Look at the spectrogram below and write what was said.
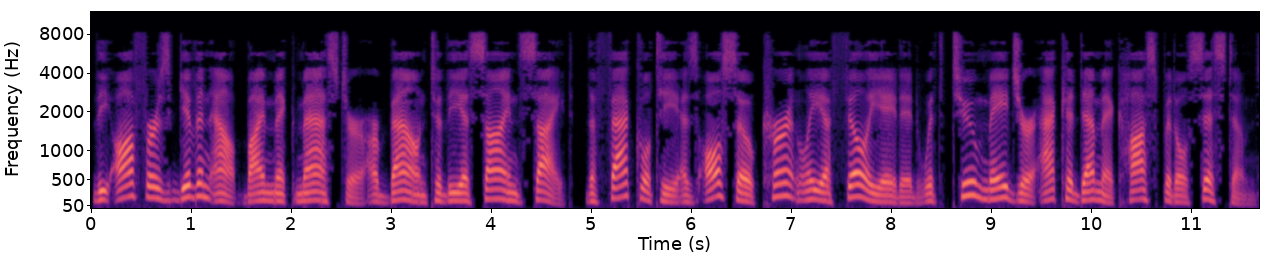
The offers given out by McMaster are bound to the assigned site. The faculty is also currently affiliated with two major academic hospital systems,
